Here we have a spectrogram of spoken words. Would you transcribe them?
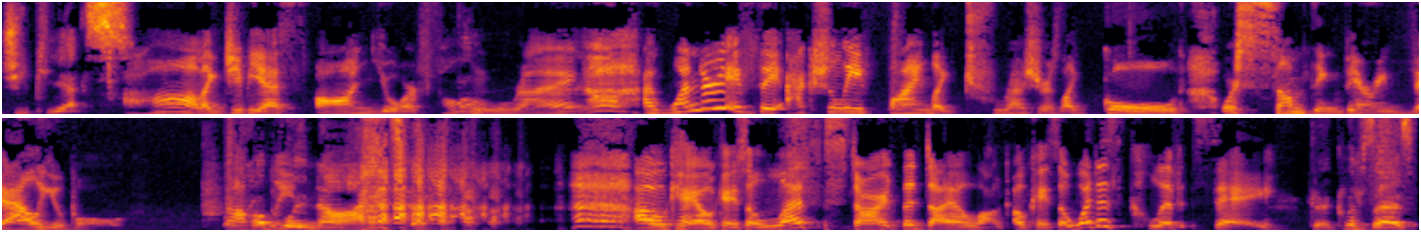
GPS. Ah, like GPS on your phone, Phone, right? right. I wonder if they actually find like treasures like gold or something very valuable. Probably, Probably okay, okay, so let's start the dialogue. Okay, so what does Cliff say? Okay, Cliff says,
